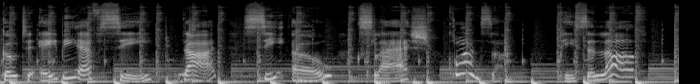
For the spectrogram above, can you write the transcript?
go to abfc.co slash Kwanzaa. Peace and love.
